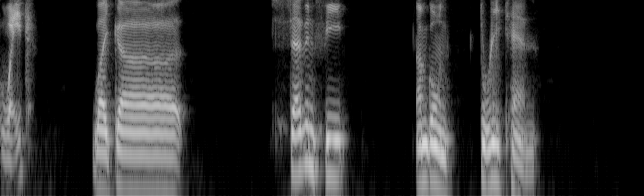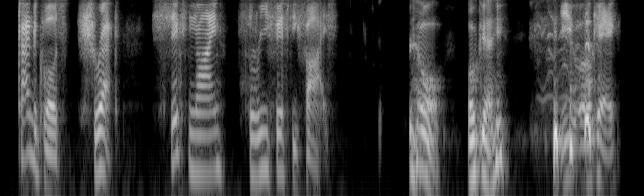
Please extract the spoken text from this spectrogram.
Wait. Like uh, seven feet. I'm going three ten. kind of close shrek 6'9 355 Oh, okay. you okay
